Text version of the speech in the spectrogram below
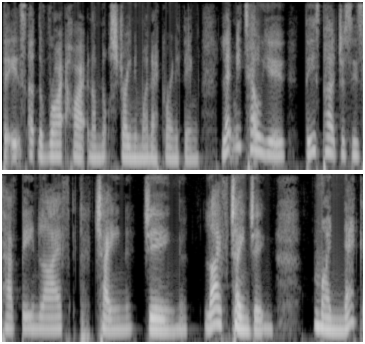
that it's at the right height and I'm not straining my neck or anything. Let me tell you these purchases have been life changing. Life changing. My neck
